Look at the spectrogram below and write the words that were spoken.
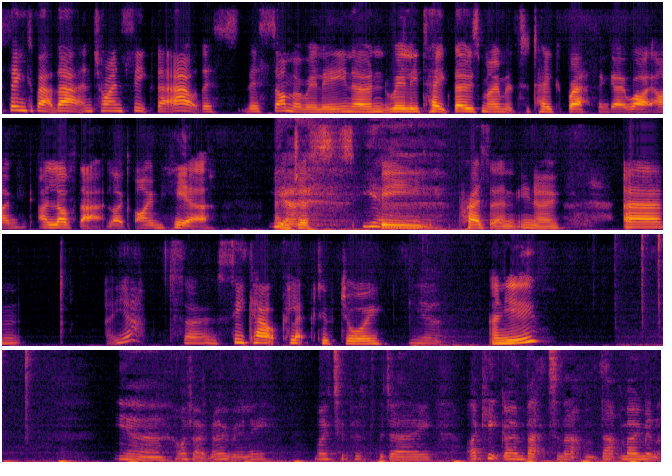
think about that and try and seek that out this this summer, really, you know, and really take those moments to take a breath and go, right, I'm I love that, like I'm here, and Yeah. just Yeah. be present, you know. Um, yeah, so seek out collective joy. yeah And you? Yeah, I don't know really. My tip of the day. I keep going back to that that moment.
